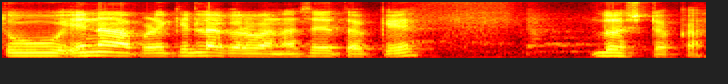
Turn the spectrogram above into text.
તો એના આપણે કેટલા કરવાના છે? તો કે દસ ટકા.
